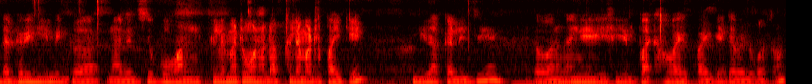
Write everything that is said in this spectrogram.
దగ్గర హీల్ ఇంకా నాకు తెలిసి ఒక one kilometre one and half kilometre పైకి. ఇది అక్కడి నుంచి ఇక వనగంగి హీల్ పై- పైకి అయితే వెళ్ళిపోతాం.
